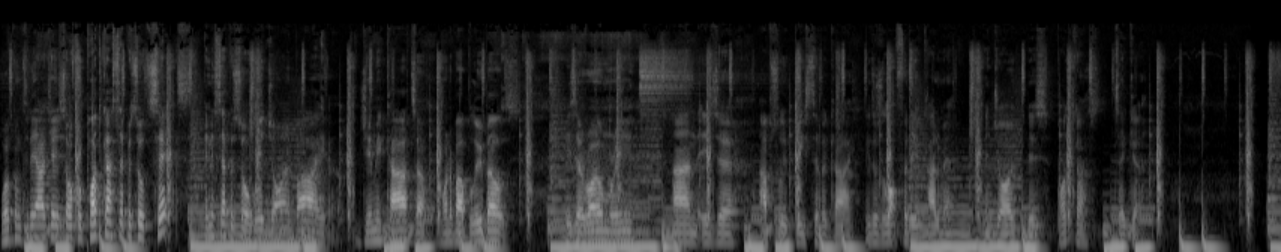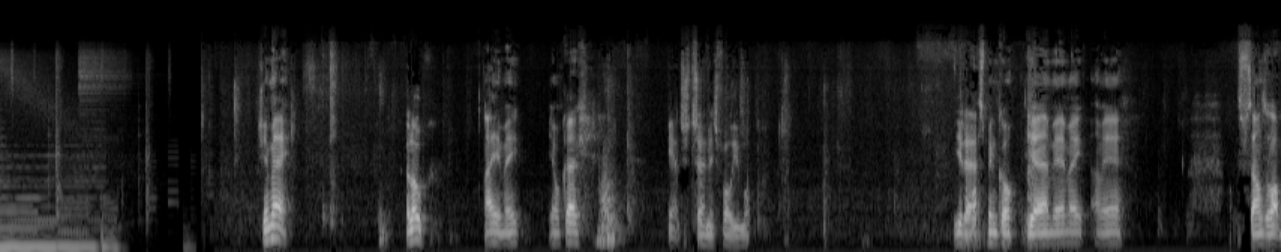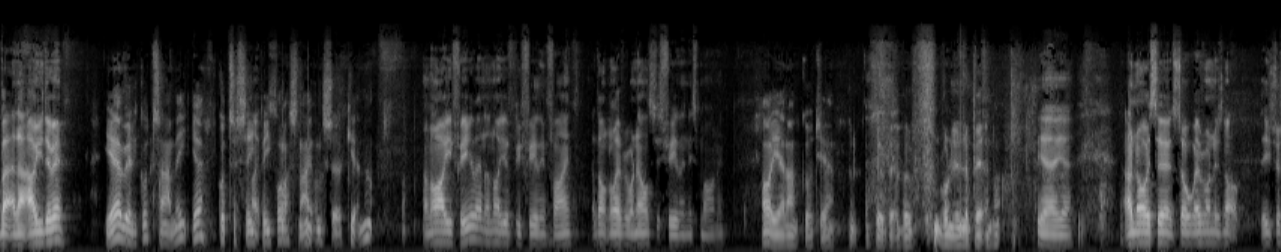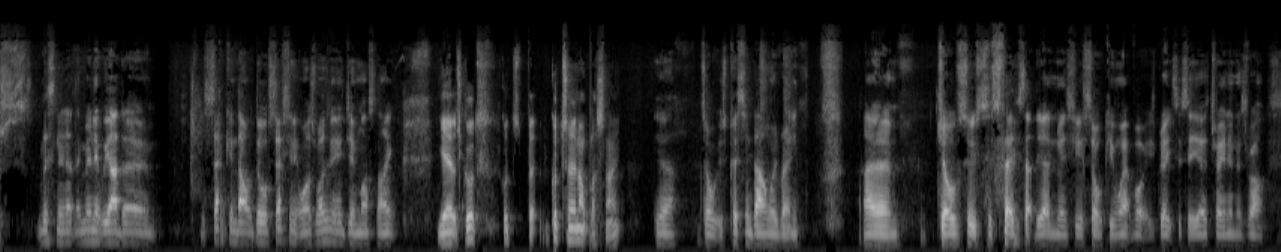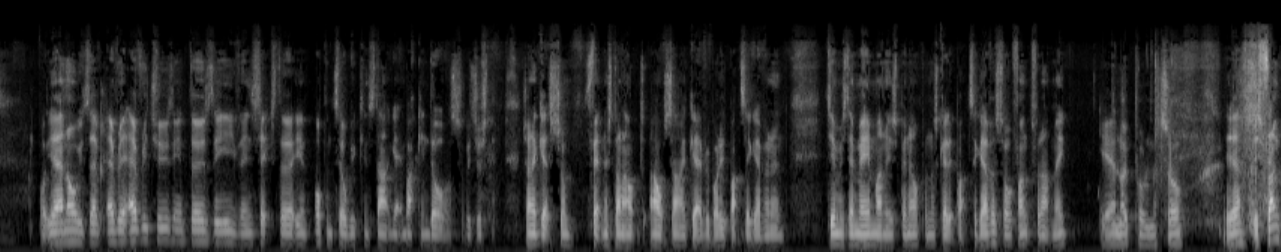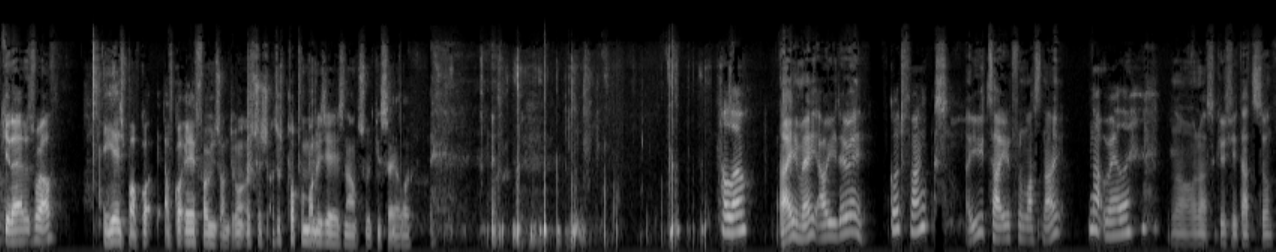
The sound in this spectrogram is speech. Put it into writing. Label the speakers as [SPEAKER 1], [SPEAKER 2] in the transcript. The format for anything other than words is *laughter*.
[SPEAKER 1] Welcome to the RJ Sofa Podcast, episode six. In this episode, we're joined by Jimmy Carter, one of our blue belts. He's a Royal Marine and he's an absolute beast of a guy. He does a lot for the academy. Enjoy this podcast. Take care. Jimmy,
[SPEAKER 2] Hello.
[SPEAKER 1] hi mate. You okay?
[SPEAKER 2] Yeah, just turn this volume up. You there?
[SPEAKER 1] That's been good. Yeah, I'm here, mate. I'm here. Sounds a lot better. That. How you doing?
[SPEAKER 2] Yeah, really good time, mate. Yeah, good to see
[SPEAKER 1] Nice.
[SPEAKER 2] people last night on the circuit and that.
[SPEAKER 1] I know how you're feeling. I know you'll be feeling fine. I don't know everyone else is feeling this morning.
[SPEAKER 2] Oh yeah, I'm good. Yeah, gonna do a bit of a *laughs* running a bit and that.
[SPEAKER 1] Yeah, yeah. I know it's uh, so everyone who's not who's just listening at the minute. We had um, the second outdoor session. It was, wasn't it, Jim, last night?
[SPEAKER 2] Yeah, it was good. Good, but good turnout last night.
[SPEAKER 1] Yeah. So it was pissing down with rain. Um, Joe suits his *laughs* face at the end when she was soaking wet, but it's great to see her training as well. But yeah, no, it's every every Tuesday and Thursday evening, six thirty, and up until we can start getting back indoors. We're just trying to get some fitness done out outside, get everybody back together, and Jim is the main man who's been helping us get it back together. So thanks for that, mate.
[SPEAKER 2] Yeah, no problem at all.
[SPEAKER 1] Yeah, is Frankie there as well?
[SPEAKER 2] He is, but I've got I've got earphones on. Do you want? Let's just I just pop them on his ears now so we can say hello. *laughs*
[SPEAKER 3] Hello.
[SPEAKER 1] Hi, mate. How are you doing?
[SPEAKER 3] Good, thanks.
[SPEAKER 1] Are you tired from last night?
[SPEAKER 3] Not really. *laughs*
[SPEAKER 1] No, that's because your dad's son.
